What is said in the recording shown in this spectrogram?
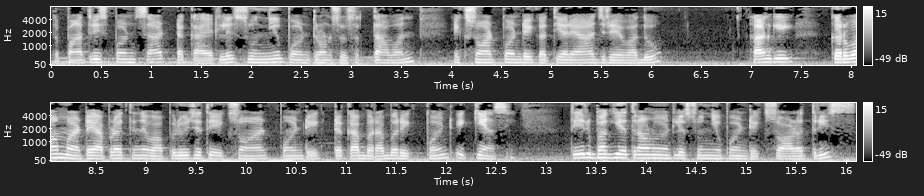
તો પાંત્રીસ પોઈન્ટ સાત ટકા એટલે શૂન્ય પોઈન્ટ ત્રણસો સત્તાવન. એકસો આઠ પોઈન્ટ એક અત્યારે આ જ રહેવા દો. કારણ કે કરવા માટે આપણે તેને વાપર્યું છે તે એકસો આઠ પોઈન્ટ એક ટકા બરાબર એક પોઈન્ટ એક્યાસી. તેર ભાગ્યા ત્રાણું એટલે શૂન્ય પોઈન્ટ એકસો આડત્રીસ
